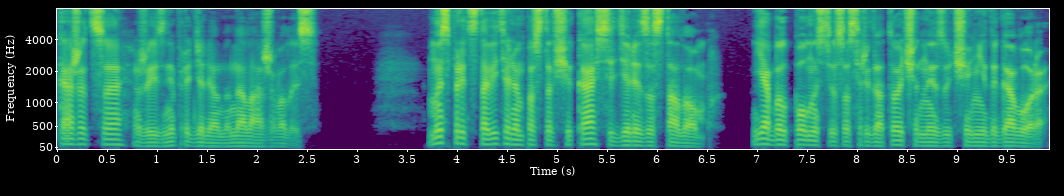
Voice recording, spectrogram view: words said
Кажется, жизнь определенно налаживалась. Мы с представителем поставщика сидели за столом. Я был полностью сосредоточен на изучении договора.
